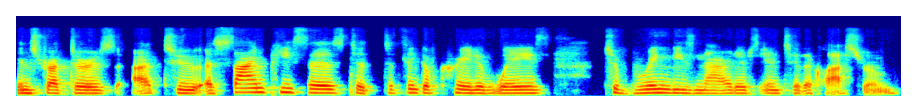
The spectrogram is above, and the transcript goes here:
instructors uh, to assign pieces, to, to think of creative ways to bring these narratives into the classroom.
